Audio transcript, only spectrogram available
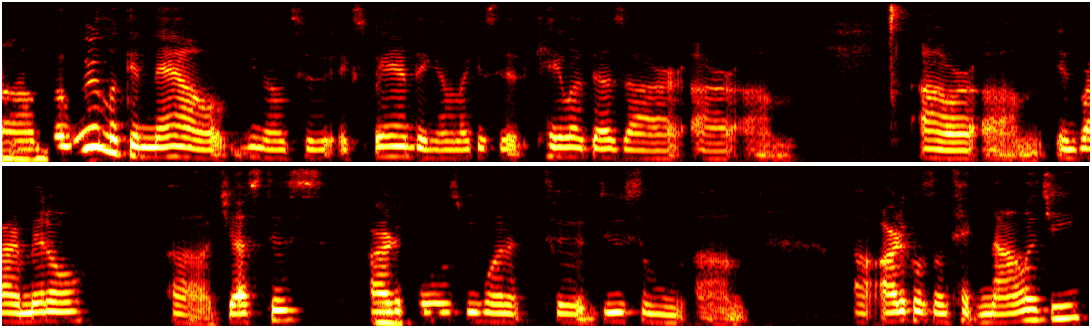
mm-hmm. but we're looking now, you know, to expanding. And like I said, Kayla does our our um, our um, environmental uh, justice. Articles. We wanted to do some um, uh, articles on technology.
